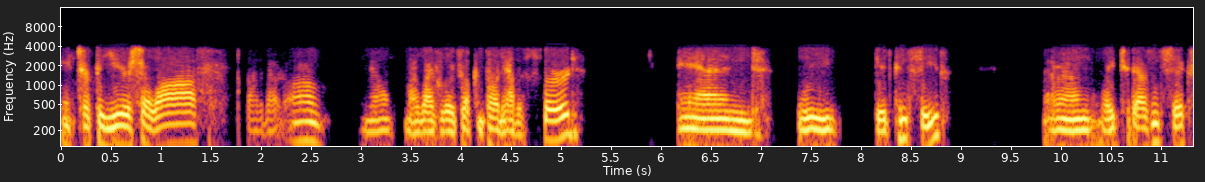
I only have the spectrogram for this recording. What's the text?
It took a year or so off thought about, oh, you know, my wife really felt compelled to have a third. And we did conceive around late 2006,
